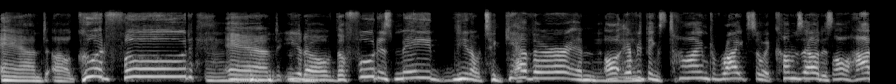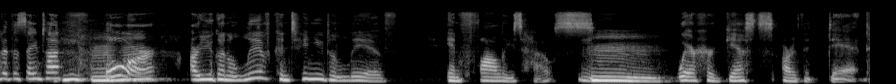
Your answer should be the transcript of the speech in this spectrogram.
and uh, good food mm-hmm. and you mm-hmm. know the food is made you know together and all mm-hmm. everything's timed right so it comes out it's all hot at the same time or are you going to live continue to live in Folly's house, mm. where her guests are the dead,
